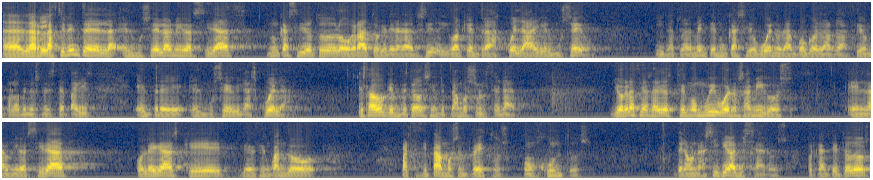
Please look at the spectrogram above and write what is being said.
Eh, la relación entre el museo y la universidad nunca ha sido todo lo grato que tenía que haber sido, igual que entre la escuela y el museo. Y naturalmente nunca ha sido bueno tampoco la relación, por lo menos en este país, entre el museo y la escuela. Es algo que entre todos intentamos solucionar. Yo, gracias a Dios, tengo muy buenos amigos en la universidad, colegas que de vez en cuando participamos en proyectos conjuntos. Pero aún así quiero avisaros, porque ante todos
